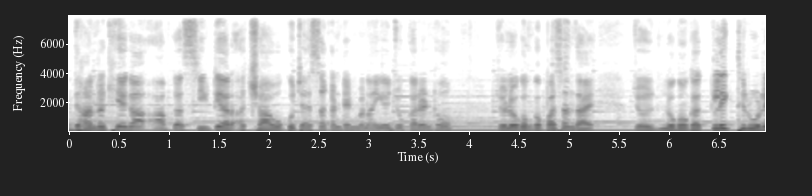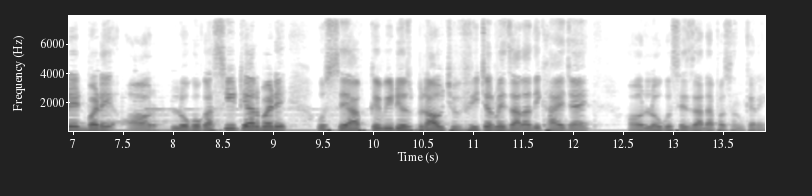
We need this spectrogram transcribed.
ध्यान रखिएगा, आपका सीटीआर अच्छा हो, कुछ ऐसा कंटेंट बनाइए जो करंट हो जो लोगों को पसंद आए, जो लोगों का क्लिक थ्रू रेट बढ़े और लोगों का सीटीआर बढ़े, उससे आपके वीडियोस ब्राउज फीचर में ज़्यादा दिखाए जाए और लोग उसे ज़्यादा पसंद करें।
